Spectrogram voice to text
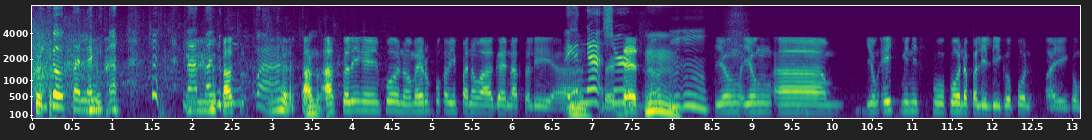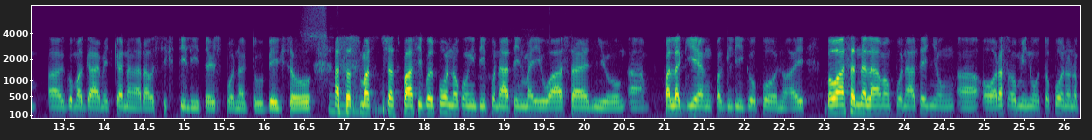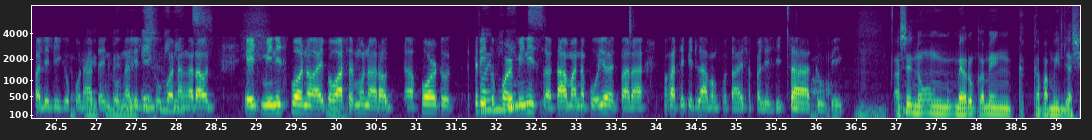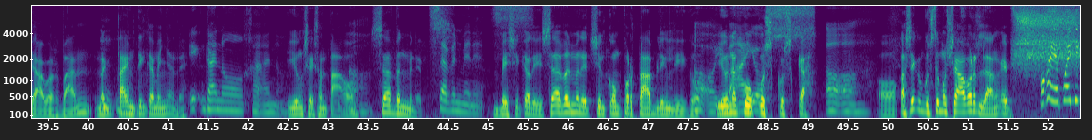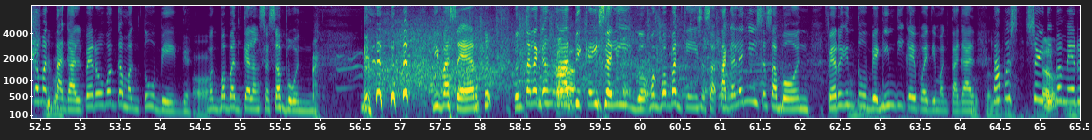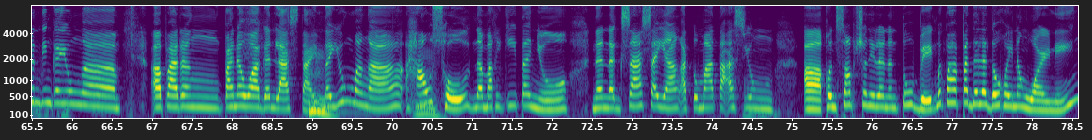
Ikaw talaga. Natanong pa. Ano? Actually ngayon po no, mayroon po kami panawagan actually. ah, Ayun nga, sir. Ted, no? Mm. Yung yung um yung 8 minutes po po na paliligo po ay gum- ah, gumagamit ka ng around 60 liters po ng tubig. So, So- as, as much as possible po no kung hindi po natin maiwasan yung um, palagiang pagligo po no ay bawasan na lamang po natin yung ah, oras o minuto po no na paliligo po Eight natin. Kung minutes. naliligo Eight po ng minutes. around 8 minutes po no ay bawasan mo na around 4 to 3 to 4 Four minutes. minutes. Ah, tama na po 'yun para makatipid lamang po tayo sa palili sa tubig. Kasi noong meron kaming kapamilya shower van, nag-time din kami niyan eh. Eh, Gano ka ano? Yung sa isang tao, seven minutes. Seven minutes. Basically, seven minutes yung komportabling ligo. Oo, yung maayos. nagkukuskus ka. Oo. Oh, kasi kung gusto mo shower lang, eh, shh, O kaya pwede ka magtagal pero wag ka magtubig. Magbabad ka lang sa sabon. Di ba, sir? Kung talagang adik kayo sa ligo, magbabad kayo sa tagalan niyo yung sa sabon, pero yung tubig hindi kayo pwede magtagal. Oh. Tapos, sir, di ba meron din kayong ah, ah, parang panawagan last time na yung mga household na makikita nyo na nagsasayang at tumataas yung ah, consumption nila ng tubig, magpapadala daw kayo ng warning?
